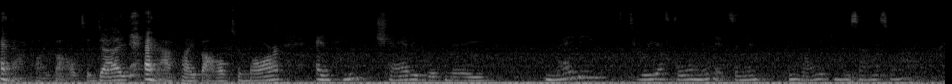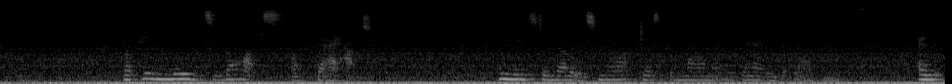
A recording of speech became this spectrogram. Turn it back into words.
and I play ball today, and I play ball tomorrow. And he chatted with me maybe three or four minutes, and then he waved and was on his way. But he needs lots of that. He needs to know it's not just mama and daddy that love me. And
